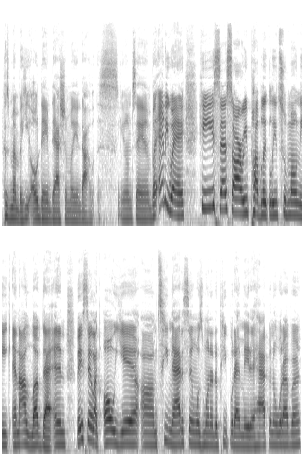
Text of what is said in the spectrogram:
Because remember, he owed Dame Dash a million dollars. You know what I'm saying? But anyway, he says sorry publicly to Mo'Nique, and I love that. And they say, like, oh, yeah, um, T. Madison was one of the people that made it happen or whatever.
